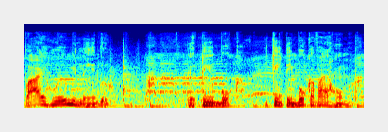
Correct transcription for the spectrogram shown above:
bairro eu me lembro. Eu tenho boca. E quem tem boca vai a Roma.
